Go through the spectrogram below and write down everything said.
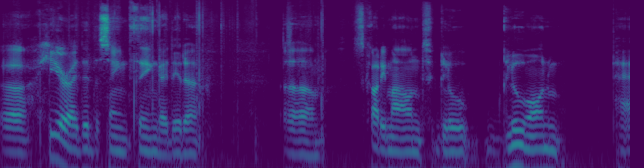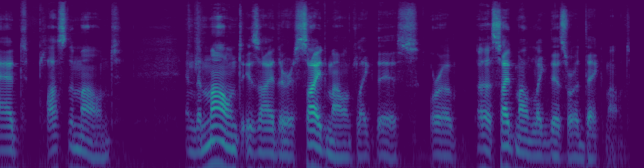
Uh, here I did the same thing. I did a um, Scotty mount glue glue on pad plus the mount and the mount is either a side mount like this or a, a, side mount like this or a deck mount.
